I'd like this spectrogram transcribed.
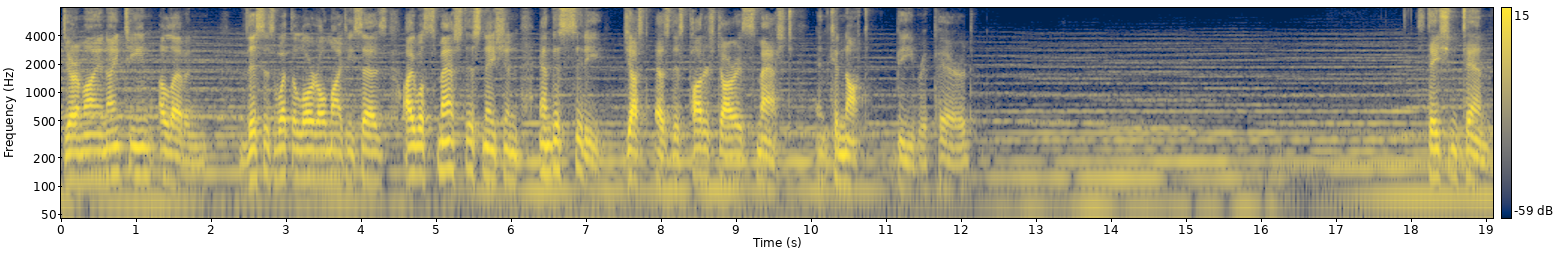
Jeremiah 19 11. This is what the Lord Almighty says I will smash this nation and this city, just as this potter's jar is smashed and cannot be repaired. Station 10.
